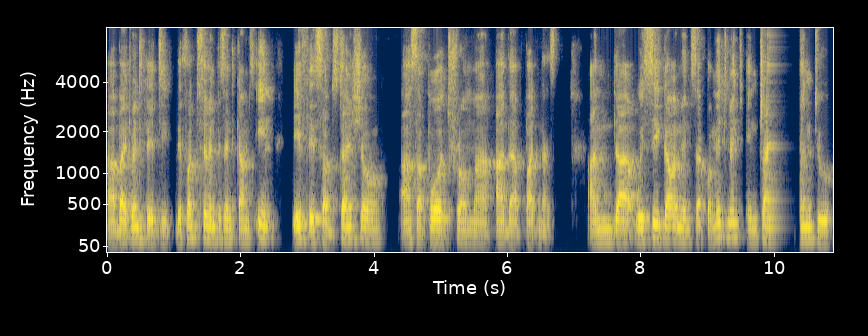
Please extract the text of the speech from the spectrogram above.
by 2030. The 47% comes in if the substantial support from uh, other partners. And uh, we see government's commitment in trying to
